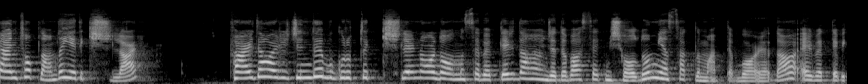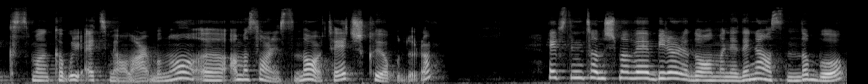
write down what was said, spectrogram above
Yani toplamda 7 kişiler. Ferdi haricinde bu gruptaki kişilerin orada olma sebepleri daha önce de bahsetmiş olduğum yasaklı madde bu arada. Elbette bir kısmı kabul etmiyorlar bunu e, ama sonrasında ortaya çıkıyor bu durum. Hepsinin tanışma ve bir arada olma nedeni aslında bu.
